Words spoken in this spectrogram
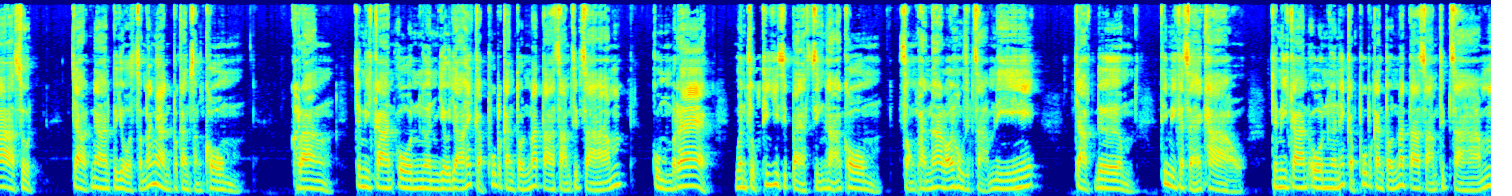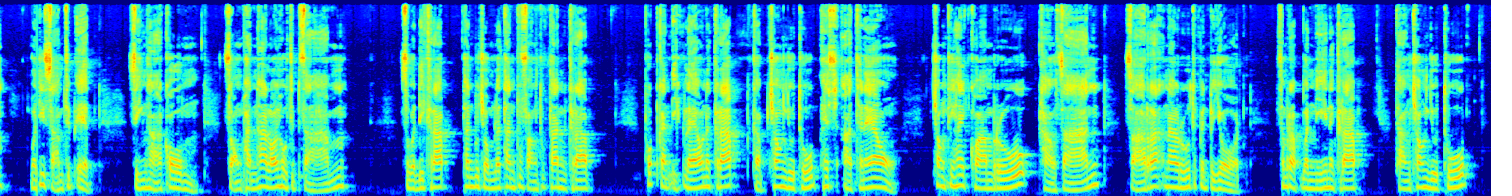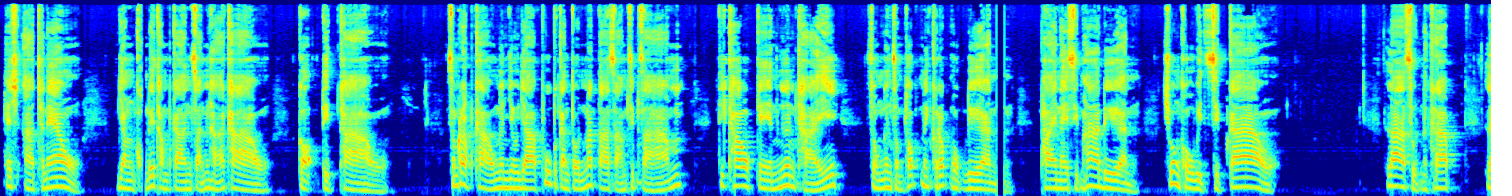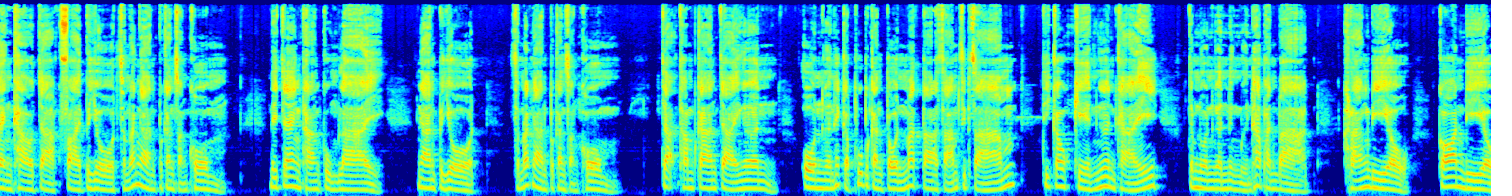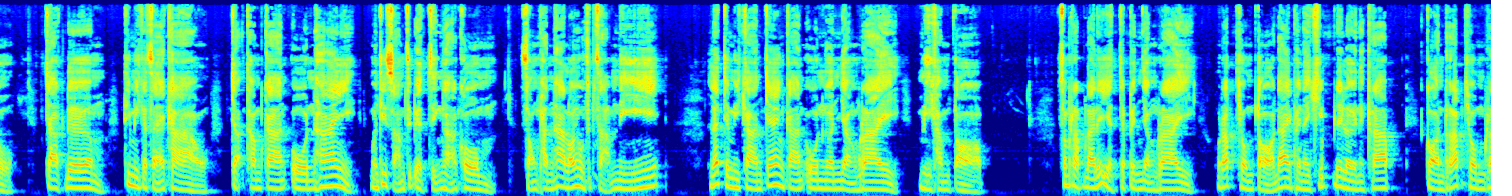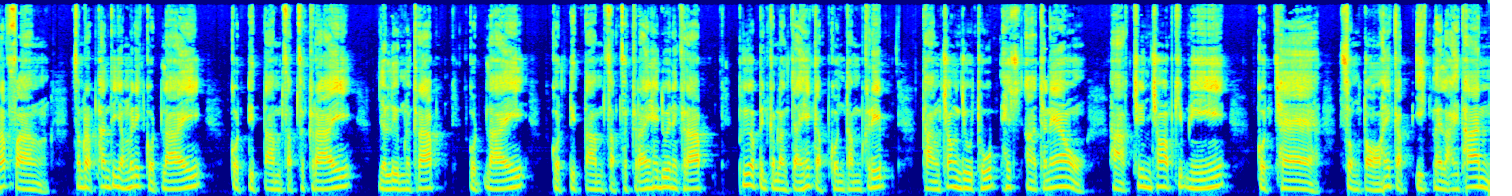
ล่าสุดจากงานประโยชน์สำนักงานประกันสังคม ครั้งจะมีการโอนเงินเยียวยาให้กับผู้ประกันตนมาตรา 33 กลุ่มแรกวันศุกร์ที่ 28 สิงหาคม 2563 นี้ จากเดิมที่มีกระแสข่าว จะมีการโอนเงินให้กับผู้ประกันตนมาตรา 33 วันที่ 31 สิงหาคม 2563 สวัสดีครับ ท่านผู้ชมและท่านผู้ฟังทุกท่านครับ พบกันอีกแล้วนะครับ กับช่อง YouTube HR Channel ช่องที่ให้ความรู้ ข่าวสาร สาระน่ารู้ที่เป็นประโยชน์สำหรับวันนี้นะครับ ทางช่อง YouTube HR Channel ยังคงได้ทำการสรรหาข่าว เกาะติดข่าวสำหรับข่าวเงินเยียวยาผู้ประกันตนมาตรา 33 ที่เข้าเกณฑ์เงื่อนไข ส่งเงินสมทบไม่ครบ 6 เดือน ภายใน 15 เดือน ช่วงโควิด -19 ล่าสุดนะครับ แหล่งข่าวจากฝ่ายประโยชน์สำนักงานประกันสังคม ได้แจ้งทางกลุ่มไลน์งานประโยชน์สำนักงานประกันสังคม จะทำการจ่ายเงิน โอนเงินให้กับผู้ประกันตนมาตรา 33 ที่เข้าเกณฑ์เงื่อนไขจำนวนเงิน 15,000 บาท ครั้งเดียว ก้อนเดียว จากเดิมที่มีกระแสข่าวจะทำการโอนให้วันที่ 31 สิงหาคม 2563 นี้ และจะมีการแจ้งการโอนเงินอย่างไร มีคำตอบสำหรับรายละเอียดจะเป็นอย่างไร รับชมต่อได้ภายในคลิปได้เลยนะครับ ก่อนรับชมรับฟังสำหรับท่านที่ยังไม่ได้กดไลค์กดติดตาม Subscribe อย่าลืมนะครับ กดไลค์กดติดตาม Subscribe ให้ด้วยนะครับ เพื่อเป็นกำลังใจให้กับคนทำคลิป ทางช่อง YouTube HR Channel หากชื่นชอบคลิปนี้ กดแชร์ ส่งต่อให้กับอีกหลาย ๆ ท่าน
